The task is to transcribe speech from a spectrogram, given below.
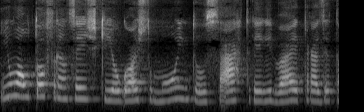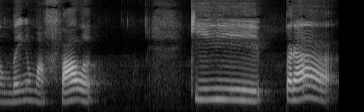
E um autor francês que eu gosto muito, o Sartre, ele vai trazer também uma fala que para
